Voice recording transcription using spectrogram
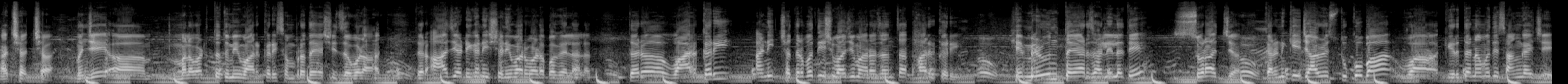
अच्छा अच्छा. म्हणजे अ, मला वाटतं तुम्ही वारकरी संप्रदायाशी जवळ आहात. तर आज या ठिकाणी शनिवार वाडा बघायला आलात. तर अ, वारकरी आणि छत्रपती शिवाजी महाराजांचा धारकरी हो. हे मिळून तयार झालेलं ते स्वराज्य. हो. कारण की ज्यावेळेस तुकोबा वा कीर्तनामध्ये सांगायचे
